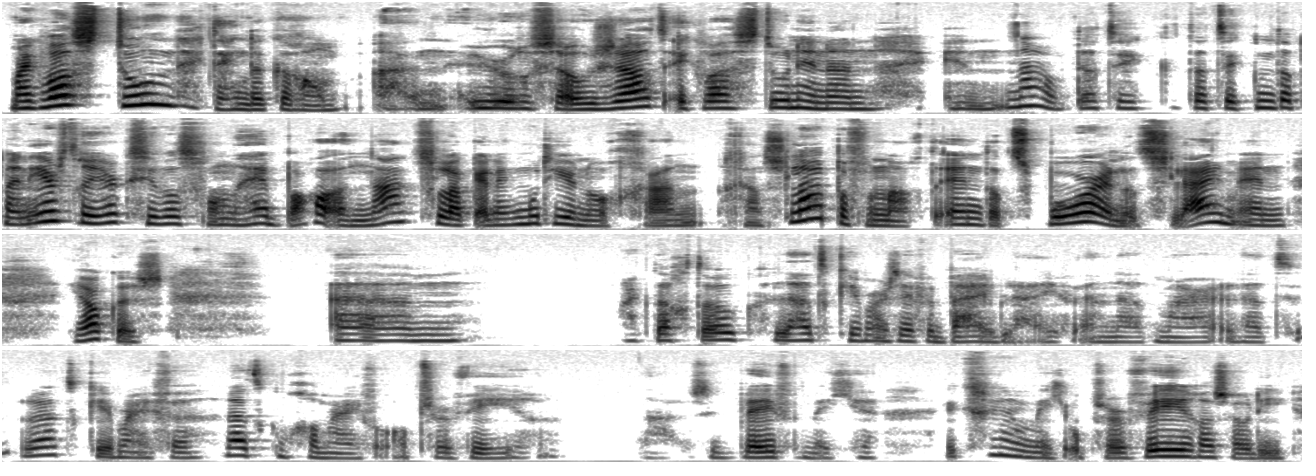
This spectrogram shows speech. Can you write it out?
Maar ik was toen, ik denk dat ik er al een uur of zo zat. Ik was toen in een, in, nou, dat ik, dat ik, dat mijn eerste reactie was van, hé, bal, een naaktslak. En ik moet hier nog gaan, gaan slapen vannacht. En dat spoor en dat slijm en jakkes. Um, maar ik dacht ook, laat ik hier maar eens even bijblijven. En laat, maar, laat, laat, ik hier maar even, laat ik hem gewoon maar even observeren. Nou, dus ik bleef een beetje, ik ging een beetje observeren, zo die,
